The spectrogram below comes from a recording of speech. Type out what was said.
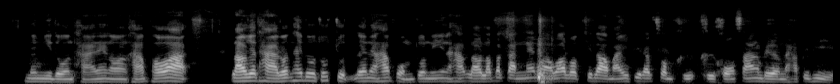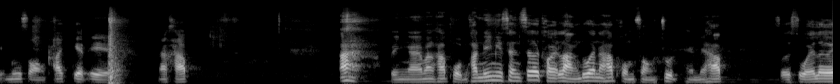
ๆไม่มีโดนท้ายแน่นอนครับ เพราะว่า เราจะถ่ายรถให้ดูทุกจุดเลยนะครับ ผมตัวนี้นะครับ เรารับประกันแน่นอนว่ารถที่เรามาให้พี่รับชมคือคือโครงสร้างเดิมนะครับ พี่ๆมือสองคลัสเกตเอนะครับอะเป็นไงบ้างครับ ผมคันนี้มีเซ็นเซอร์ถอยหลังด้วยนะครับ ผมสองจุดเห็นไหมครับ สวยๆเลย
